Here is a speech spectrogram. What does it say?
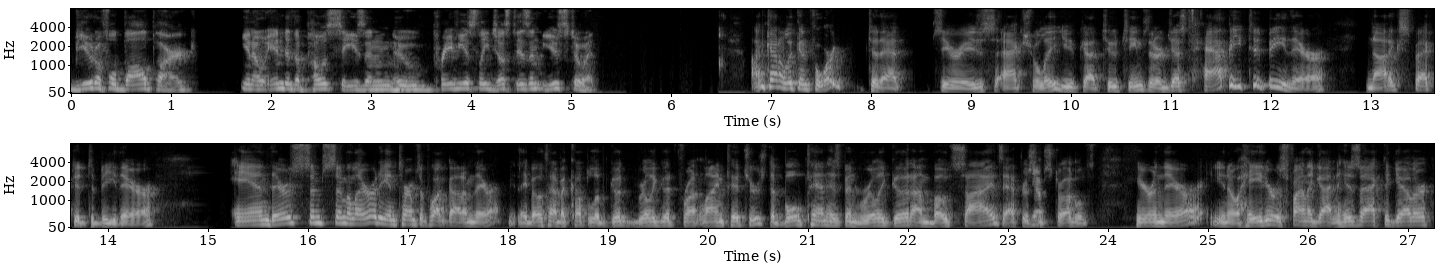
beautiful ballpark, you know, into the postseason who previously just isn't used to it. I'm kind of looking forward to that series, actually. You've got two teams that are just happy to be there, not expected to be there. And there's some similarity in terms of what got them there. They both have a couple of good, really good frontline pitchers. The bullpen has been really good on both sides after yep. some struggles here and there. You know, Hader has finally gotten his act together.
